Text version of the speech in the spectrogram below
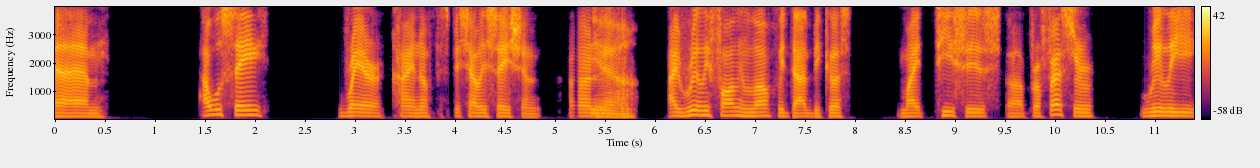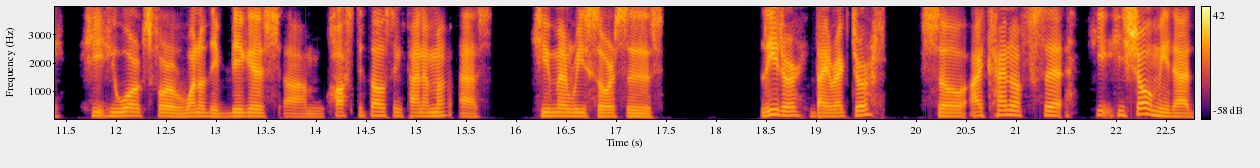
um, I would say rare kind of specialization. And Yeah. I really fall in love with that because my thesis uh, professor really he, he works for one of the biggest um, hospitals in Panama as human resources leader director. So I kind of said he, he showed me that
